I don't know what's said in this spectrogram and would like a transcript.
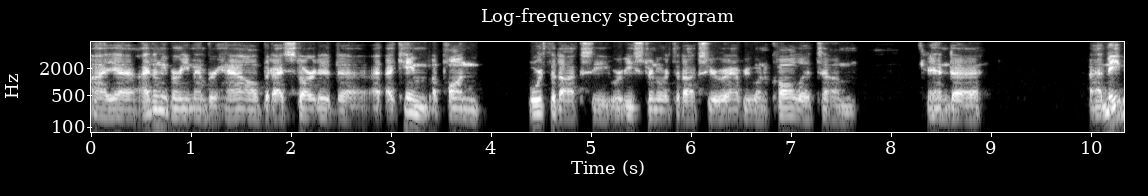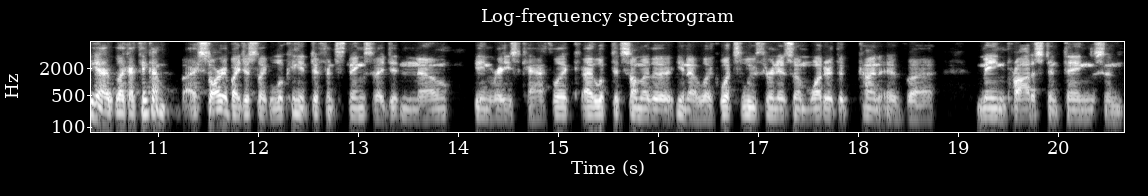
I uh, I don't even remember how, but I started. Uh, I, I, came upon Orthodoxy or Eastern Orthodoxy or whatever you want to call it, um, and uh, uh, maybe I like. I think I'm. I started by just like looking at different things that I didn't know. Being raised Catholic, I looked at some of the, you know, like what's Lutheranism, what are the kind of uh, main Protestant things, and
